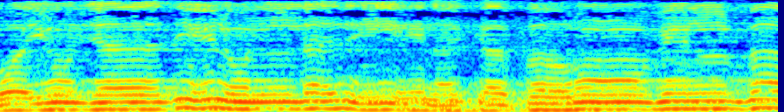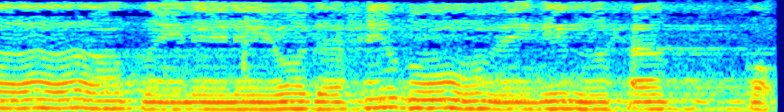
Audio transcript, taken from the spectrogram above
ويجادل الذين كفروا بالباطل ليدحضوا به الحق.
